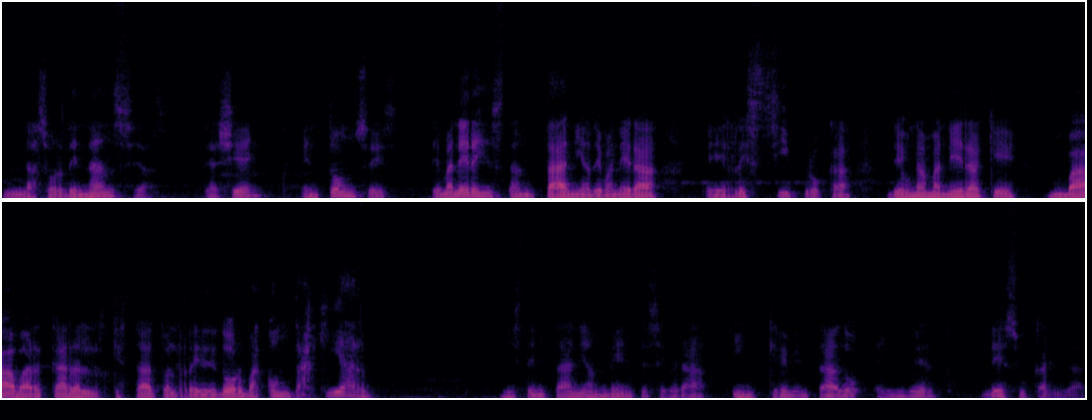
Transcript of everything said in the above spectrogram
las ordenanzas de Hashem, entonces de manera instantánea, de manera eh, recíproca, de una manera que va a abarcar al que está a tu alrededor, va a contagiar. Instantáneamente se verá incrementado el nivel de su calidad.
